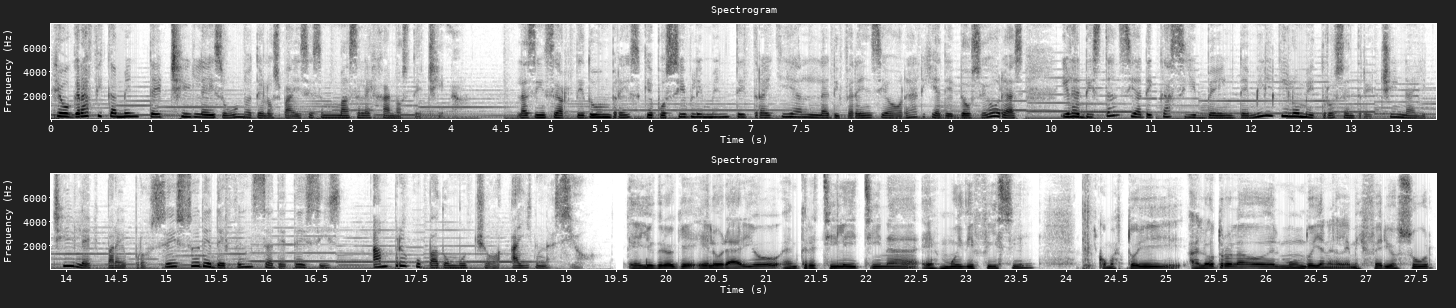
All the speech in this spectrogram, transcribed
Geográficamente, Chile es uno de los países más lejanos de China las incertidumbres que posiblemente traían la diferencia horaria de 12 horas y la distancia de casi 20.000 kilómetros entre China y Chile para el proceso de defensa de tesis han preocupado mucho a Ignacio. Eh, yo creo que el horario entre Chile y China es muy difícil. Como estoy al otro lado del mundo y en el hemisferio sur,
